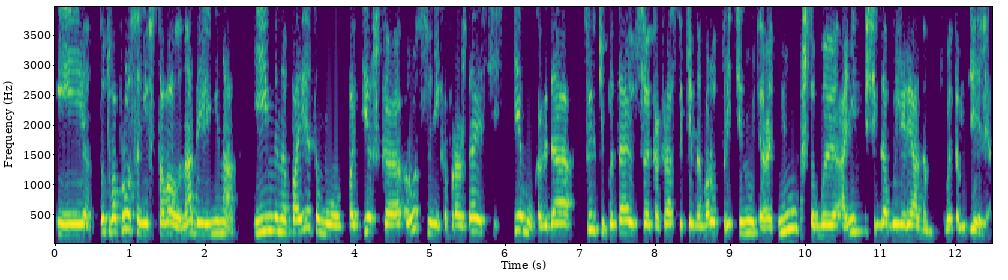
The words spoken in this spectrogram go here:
И тут вопроса не вставало, надо или не надо. И именно поэтому поддержка родственников рождает систему, когда в цирке пытаются как раз-таки, наоборот, притянуть родню, чтобы они всегда были рядом в этом деле.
